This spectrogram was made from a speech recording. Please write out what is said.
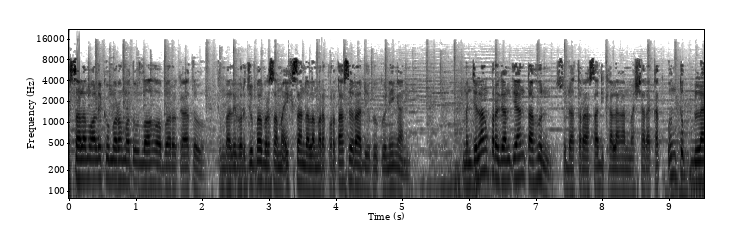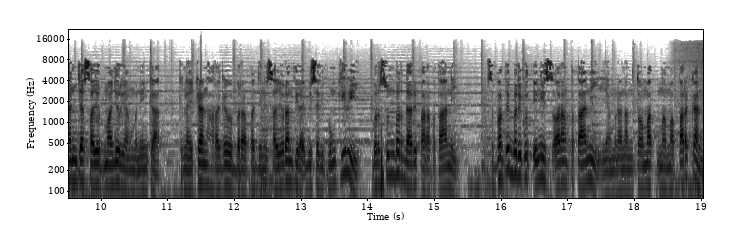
Assalamualaikum warahmatullahi wabarakatuh. Kembali berjumpa bersama Iksan dalam reportase Radio Kukuningan. Menjelang pergantian tahun, sudah terasa di kalangan masyarakat untuk belanja sayur mayur yang meningkat. Kenaikan harga beberapa jenis sayuran tidak bisa dipungkiri, bersumber dari para petani. Seperti berikut ini seorang petani yang menanam tomat memaparkan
